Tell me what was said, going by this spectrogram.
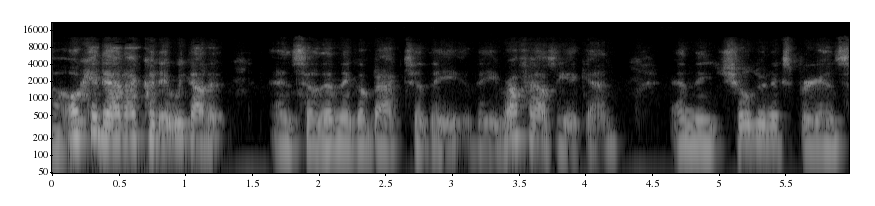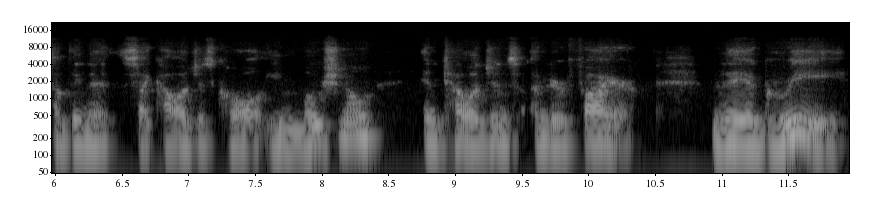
Uh, okay dad i could it. we got it. And so then they go back to the the roughhousing again. And the children experience something that psychologists call emotional intelligence under fire. They agree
